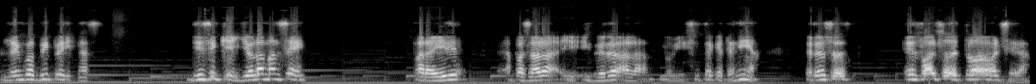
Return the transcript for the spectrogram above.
lenguas viperinas, Dice que yo la mancé para ir a pasar y, ver a la, visita que tenía. Pero eso es, falso de toda falsedad.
